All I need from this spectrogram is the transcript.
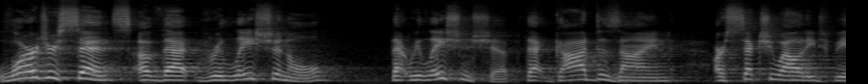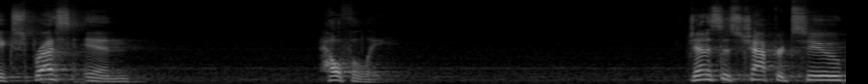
larger sense of that relational, that relationship that God designed our sexuality to be expressed in healthily. Genesis chapter 2,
